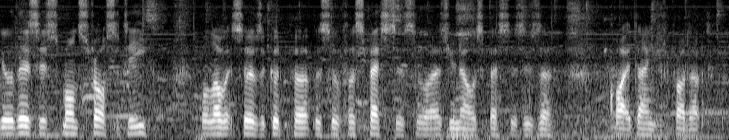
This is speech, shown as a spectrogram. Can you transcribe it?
Go, there's this monstrosity, although it serves a good purpose of asbestos, so as you know asbestos is a quite a dangerous product.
